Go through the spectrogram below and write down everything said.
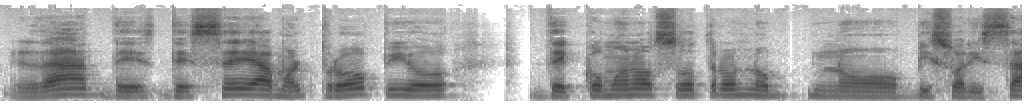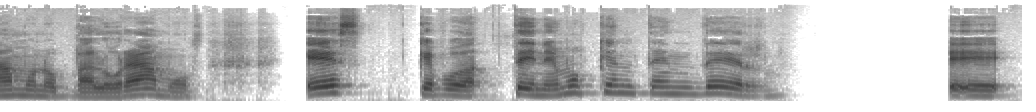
¿verdad? De, ese amor propio, de cómo nosotros nos, visualizamos, nos valoramos, es que tenemos que entender eh,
